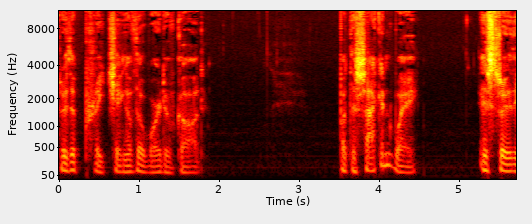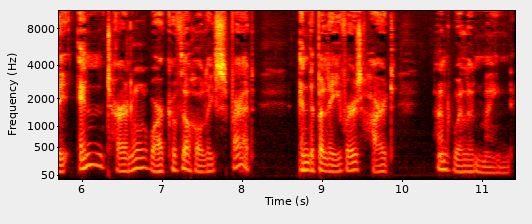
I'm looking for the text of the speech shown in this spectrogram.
through the preaching of the Word of God. But the second way is through the internal work of the Holy Spirit in the believer's heart and will and mind.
